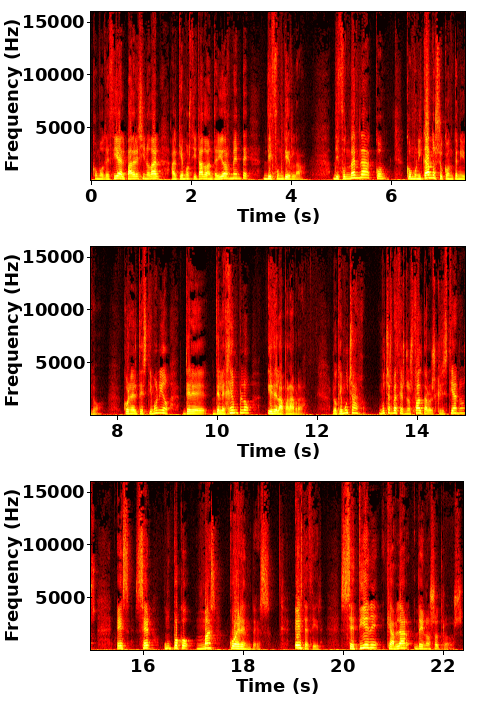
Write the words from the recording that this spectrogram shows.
como decía el Padre Sinodal al que hemos citado anteriormente, difundirla. Difundirla comunicando su contenido, con el testimonio del ejemplo y de la palabra. Lo que muchas, muchas veces nos falta a los cristianos es ser un poco más coherentes. Es decir, se tiene que hablar de nosotros.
